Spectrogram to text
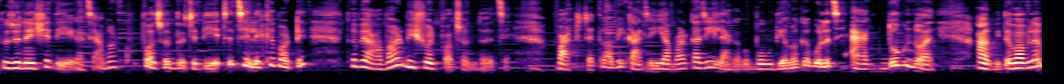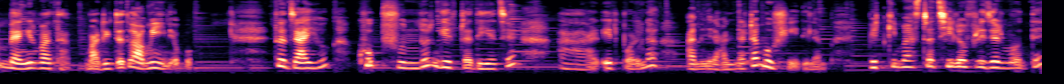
দুজনে এসে দিয়ে গেছে। আমার খুব পছন্দ হয়েছে, দিয়েছে, ছেলেকে বটে, তবে আমার ভীষণ পছন্দ হয়েছে। বাটিটা তো আমি কাজেই, আমার কাজেই লাগাবো। বৌদি আমাকে বলেছে, একদম নয়। আমি তো ভাবলাম ব্যাঙের মাথা, বাটিটা তো আমিই নেব। তো যাই হোক, খুব সুন্দর গিফটটা দিয়েছে। আর এরপরে না, আমি রান্নাটা বসিয়ে দিলাম। ভেটকি মাছটা ছিল ফ্রিজের মধ্যে,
